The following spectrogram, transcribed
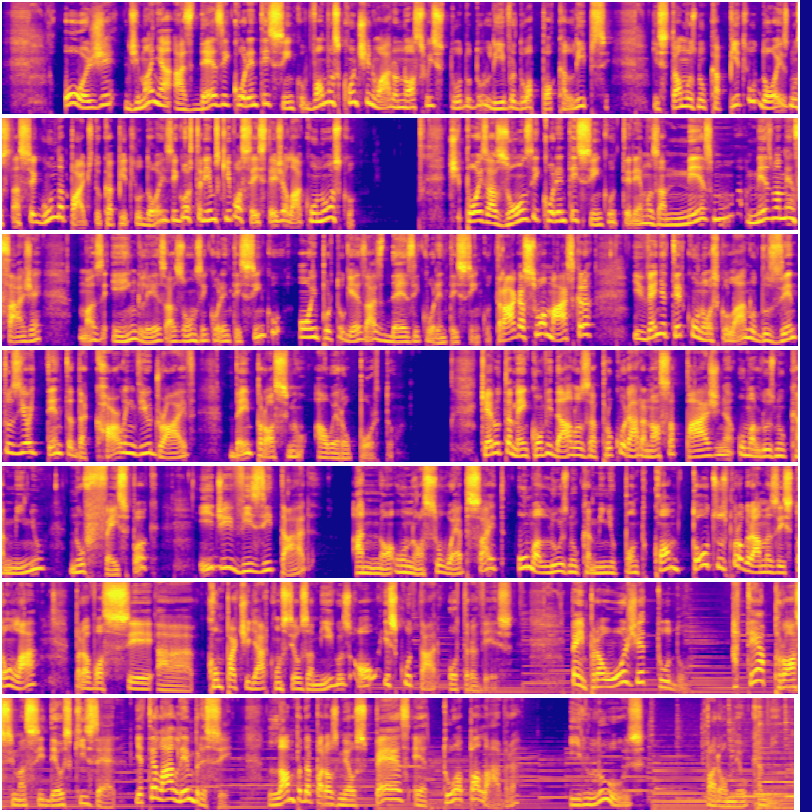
Hoje, de manhã, às 10h45, vamos continuar o nosso estudo do livro do Apocalipse. Estamos no capítulo 2, na segunda parte do capítulo 2, e gostaríamos que você esteja lá conosco. Depois, às 11h45, teremos a mesma, a mesma mensagem, mas em inglês, às 11h45 ou em português, às 10h45. Traga sua máscara e venha ter conosco lá no 280 da Carlingview Drive, bem próximo ao aeroporto. Quero também convidá-los a procurar a nossa página Uma Luz no Caminho no Facebook e de visitar no, o nosso website, umaluznocaminho.com. Todos os programas estão lá para você uh, compartilhar com seus amigos ou escutar outra vez. Bem, para hoje é tudo. Até a próxima, se Deus quiser. E até lá, lembre-se: lâmpada para os meus pés é a tua palavra e luz para o meu caminho.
